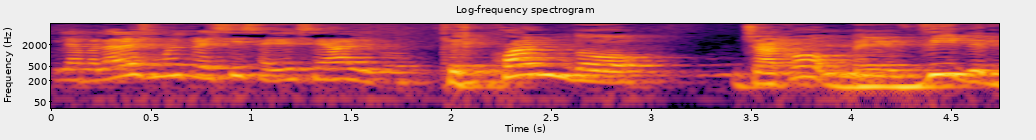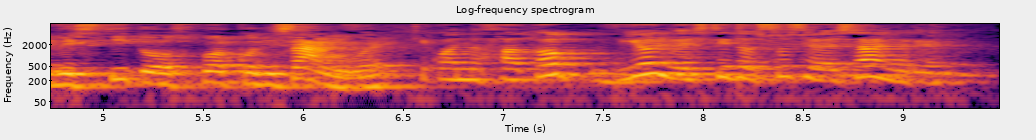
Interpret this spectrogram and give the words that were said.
la palabra es muy precisa y dice algo, che quando Giacobbe vide il vestito sporco di sangue, que cuando Jacob vio el vestido sucio de sangre,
